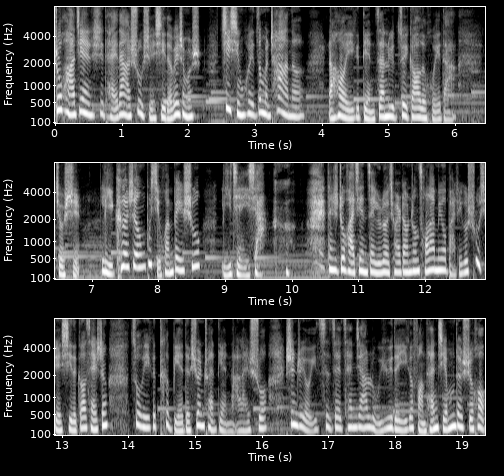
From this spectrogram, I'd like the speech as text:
周华健是台大数学系的，为什么记性会这么差呢？然后一个点赞率最高的回答就是理科生不喜欢背书，理解一下。但是周华健在娱乐圈当中从来没有把这个数学系的高材生作为一个特别的宣传点拿来说，甚至有一次在参加鲁豫的一个访谈节目的时候，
